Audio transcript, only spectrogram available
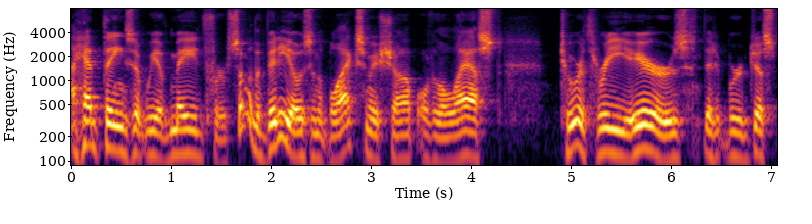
I had things that we have made for some of the videos in the blacksmith shop over the last two or three years that were just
